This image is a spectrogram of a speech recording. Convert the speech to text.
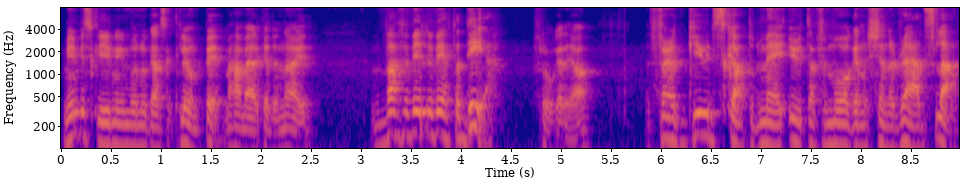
Min beskrivning var nog ganska klumpig, men han verkade nöjd. Varför vill du veta det? Frågade jag. För att Gud skapade mig utan förmågan att känna rädsla.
